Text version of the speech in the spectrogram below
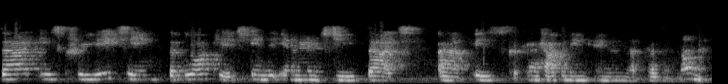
that is creating the blockage in the energy that uh, is happening in the present moment.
